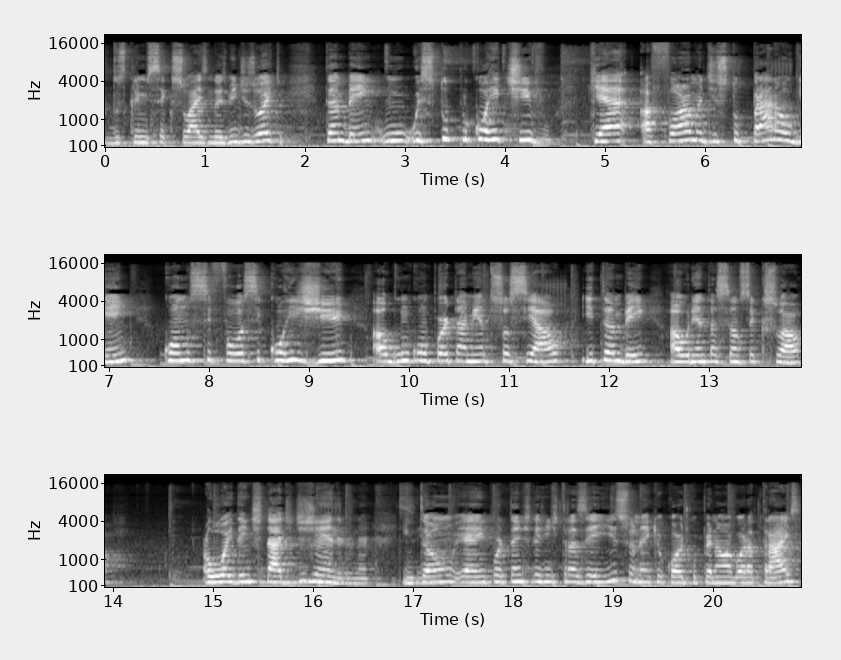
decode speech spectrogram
dos crimes sexuais em 2018 também o estupro corretivo, que é a forma de estuprar alguém como se fosse corrigir algum comportamento social e também a orientação sexual ou a identidade de gênero, né? Sim. Então é importante a gente trazer isso, né? Que o Código Penal agora traz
